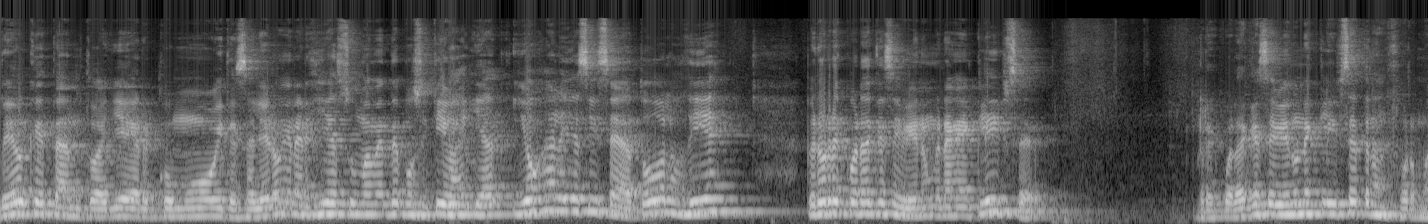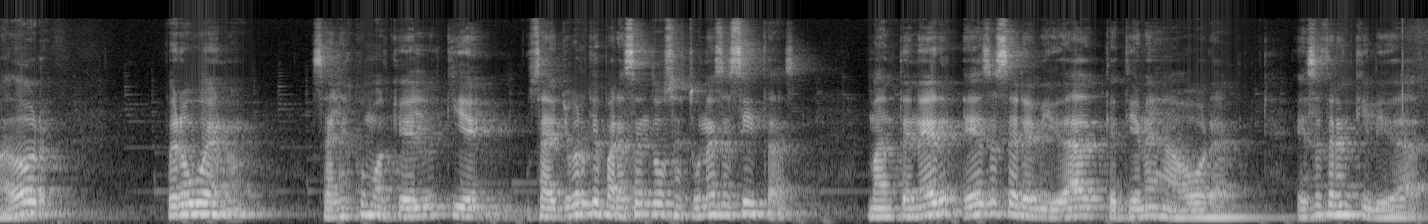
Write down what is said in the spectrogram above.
veo que tanto ayer como hoy te salieron energías sumamente positivas y, ojalá y así sea todos los días, pero recuerda que se viene un gran eclipse. Recuerda que se viene un eclipse transformador. Pero bueno, sales como aquel quien, o sea, yo creo que para ese entonces tú necesitas mantener esa serenidad que tienes ahora, esa tranquilidad.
